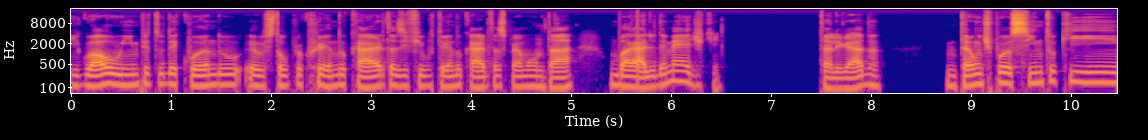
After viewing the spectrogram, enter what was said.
igual o ímpeto de quando eu estou procurando cartas e filtrando cartas para montar um baralho de Magic. Tá ligado? Então, tipo, eu sinto que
